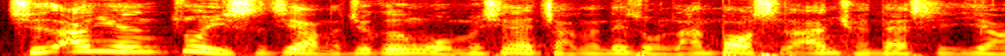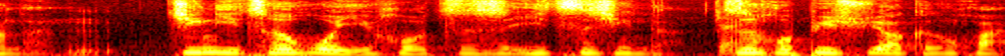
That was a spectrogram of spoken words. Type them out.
其实安全座椅是这样的，就跟我们现在讲的那种蓝豹式的安全带是一样的。经历车祸以后只是一次性的，之后必须要更换。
